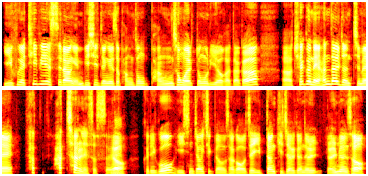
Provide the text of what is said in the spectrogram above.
이후에 TBS랑 MBC 등에서 방송 방송 활동을 이어가다가 아, 최근에 한 달 전쯤에 사- 하차를 했었어요. 네. 그리고 이 신장식 변호사가 어제 입당 기자회견을 열면서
